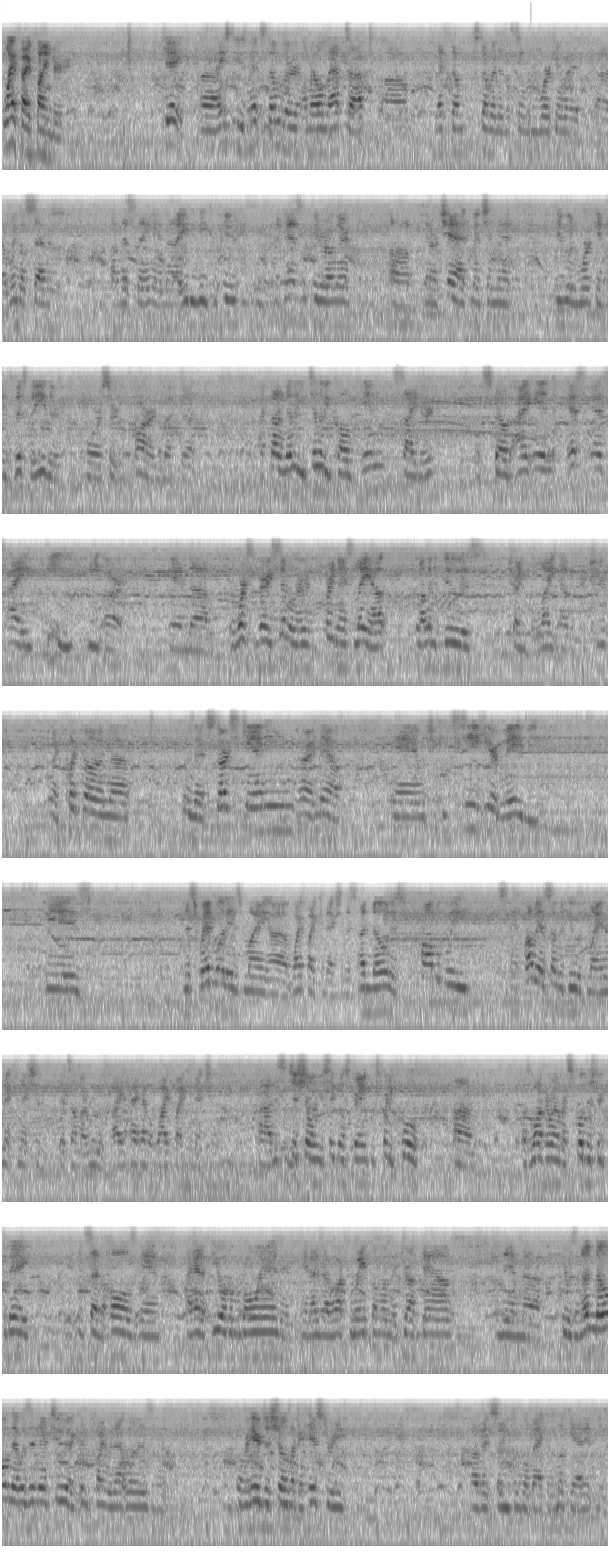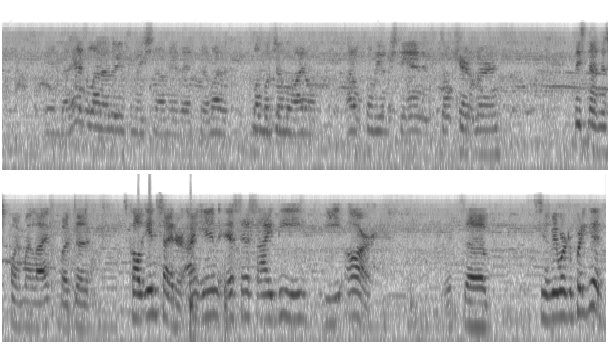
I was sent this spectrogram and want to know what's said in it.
Wi-Fi finder. Okay, uh, I used to use NetStumbler on my old laptop. Um, NetStumbler doesn't seem to be working with uh, Windows 7 on this thing, and uh, ADV computer, advanced computer on there um, in our chat mentioned that it wouldn't work in his Vista either for a certain card, but uh, I found another utility called inSSIDer. It's spelled I-N-S-S-I-D-E-R. And um, it works very similar, pretty nice layout. What I'm going to do is try to get the light out of the picture. I'm going to click on, uh, what is that, start scanning. Alright, now. And what you can see here maybe is this red one is my uh, Wi-Fi connection. This unknown is probably probably has something to do with my internet connection that's on my roof. I, I have a Wi-Fi connection. Uh, this is just showing your signal strength. It's pretty cool. Um, I was walking around my school district today inside the halls and I had a few of them going and, and as I walked away from them they dropped down and then uh, there was an unknown that was in there too. I couldn't find where that was. And over here just shows like a history of it so you can go back and look at it. And, and uh, it has a lot of other information on there that a lot of mumbo jumbo I don't I don't fully understand and don't care to learn. At least not in this point in my life. But uh, it's called inSSIDer. I N S S I D E R. It's uh seems to be working pretty good.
